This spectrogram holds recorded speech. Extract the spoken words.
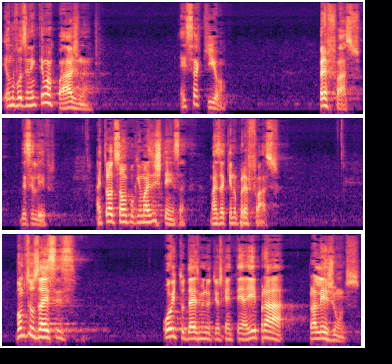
eu não vou dizer nem que tem uma página. É isso aqui, ó. Prefácio desse livro. A introdução é um pouquinho mais extensa, mas aqui no prefácio. Vamos usar esses oito, dez minutinhos que a gente tem aí para ler juntos.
